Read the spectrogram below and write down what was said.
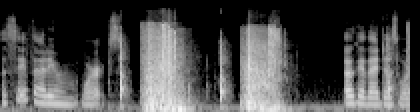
let's see if that even works. Okay, that does work.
